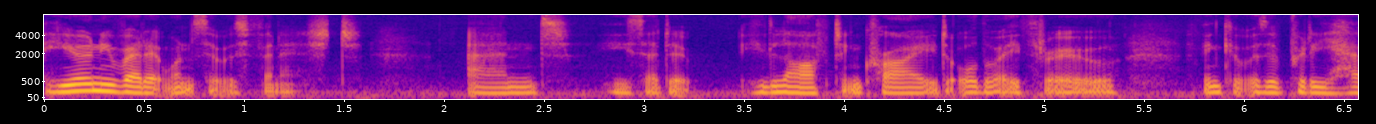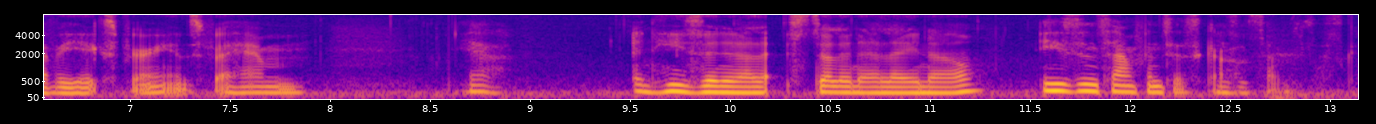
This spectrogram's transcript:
He only read it once it was finished, and he said it. He laughed and cried all the way through. I think it was a pretty heavy experience for him. Yeah. And he's in still in LA now. He's in San Francisco. He's in San Francisco,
